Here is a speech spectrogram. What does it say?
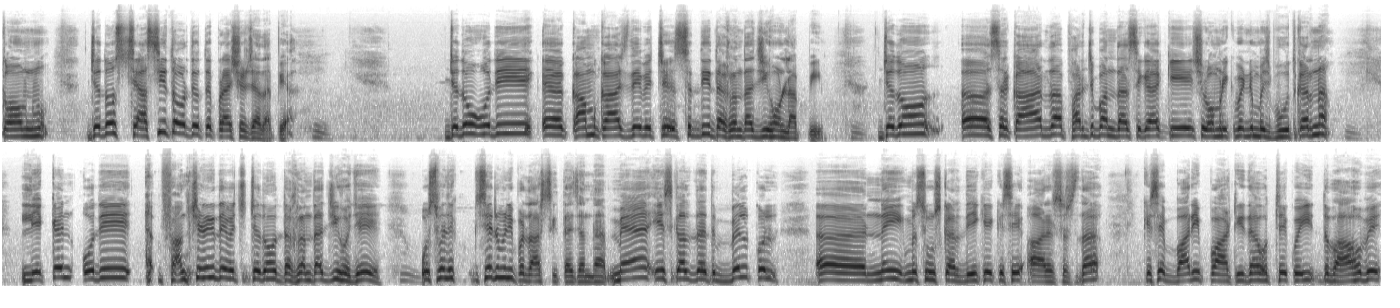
ਕੌਮ ਨੂੰ ਜਦੋਂ ਸਿਆਸੀ ਤੌਰ ਦੇ ਉੱਤੇ ਪ੍ਰੈਸ਼ਰ ਜ਼ਿਆਦਾ ਪਿਆ। ਜਦੋਂ ਉਹਦੇ ਅ, ਕੰਮਕਾਜ ਦੇ ਵਿੱਚ ਸਿੱਧੀ ਦਖਲਅੰਦਾਜ਼ੀ ਹੋਣ ਲੱਗ ਪਈ। ਜਦੋਂ ਸਰਕਾਰ ਦਾ ਫਰਜ਼ ਬਣਦਾ ਸੀਗਾ ਕਿ ਸ਼੍ਰੋਮਣੀ ਕਮੇਟੀ ਨੂੰ ਮਜ਼ਬੂਤ ਕਰਨਾ। ਲੇਕਿਨ ਉਹਦੇ ਫੰਕਸ਼ਨਿੰਗ ਦੇ ਵਿੱਚ ਜਦੋਂ ਦਖਲਅੰਦਾਜ਼ੀ ਹੋ ਜੇ, ਉਸ ਵੇਲੇ ਕਿਸੇ ਨੂੰ ਵੀ ਨਹੀਂ ਬਰਦਾਸ਼ਤ ਕੀਤਾ ਜਾਂਦਾ। ਮੈਂ ਇਸ ਗੱਲ ਦਾ ਬਿਲਕੁਲ ਨਹੀਂ ਮਹਿਸੂਸ ਕਰਦੀ ਕਿ ਕਿਸੇ ਆਰਐਸਐਸ ਦਾ, ਕਿਸੇ ਬਾਹਰੀ ਪਾਰਟੀ ਦਾ ਉੱਥੇ ਕੋਈ ਦਬਾਅ ਹੋਵੇ।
